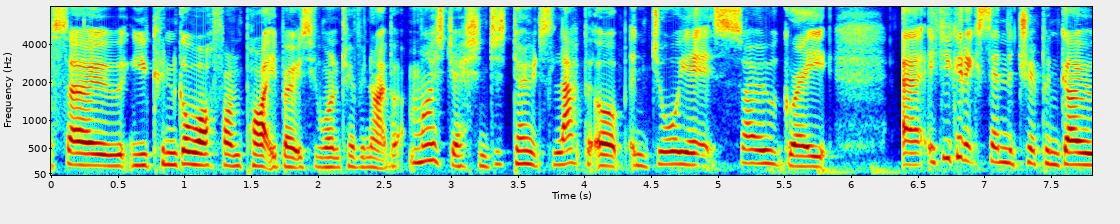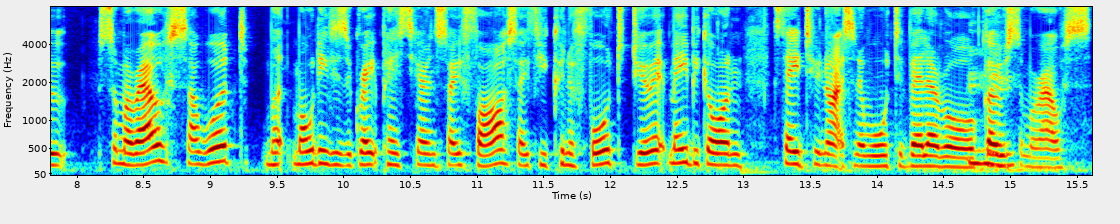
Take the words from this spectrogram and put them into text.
So you can go off on party boats if you want to every night. But my suggestion, just don't slap it up. Enjoy it. It's so great. Uh, if you can extend the trip and go somewhere else, I would. But Maldives is a great place to go and so far. So if you can afford to do it, maybe go on, stay two nights in a water villa or go somewhere else.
